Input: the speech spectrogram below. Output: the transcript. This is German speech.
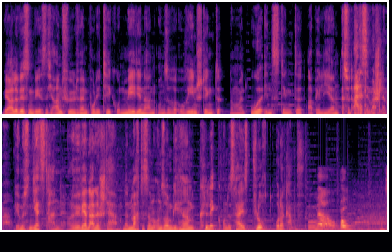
Wir alle wissen, wie es sich anfühlt, wenn Politik und Medien an unsere Urinstinkte, Moment, Urinstinkte appellieren. Es wird alles immer schlimmer. Wir müssen jetzt handeln oder wir werden alle sterben. Dann macht es in unserem Gehirn Klick und es heißt Flucht oder Kampf. No. Oh.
